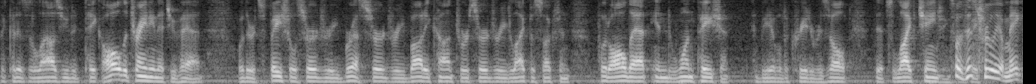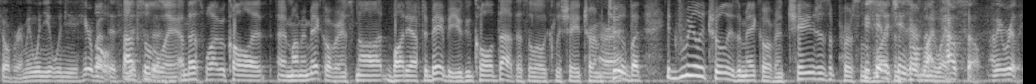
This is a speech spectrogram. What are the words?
because it allows you to take all the training that you've had, whether it's facial surgery, breast surgery, body contour surgery, liposuction, put all that into one patient and be able to create a result that's life changing. So is this truly a makeover? I mean, when you when you hear about Oh, this, this is a- absolutely, and that's why we call it a mommy makeover. And it's not body after baby. You could call it that. That's a little cliche term All too, but it really truly is a makeover, and it changes a person's you say they life in change so their many lives. ways. How so? I mean, really?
